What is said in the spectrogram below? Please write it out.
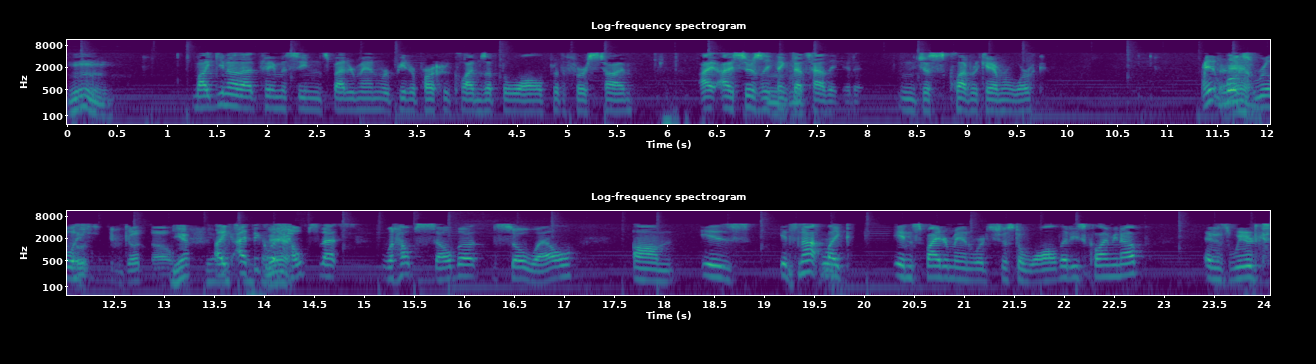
Hmm. Like you know that famous scene in Spider-Man where Peter Parker climbs up the wall for the first time. I, I seriously think Mhm. that's how they did it. Just clever camera work. It Damn. looks really fucking good though. Yep. yeah, like I think what Yeah. helps that what helps sell that so well um, is it's not like in Spider-Man where it's just a wall that he's climbing up, and it's weird because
